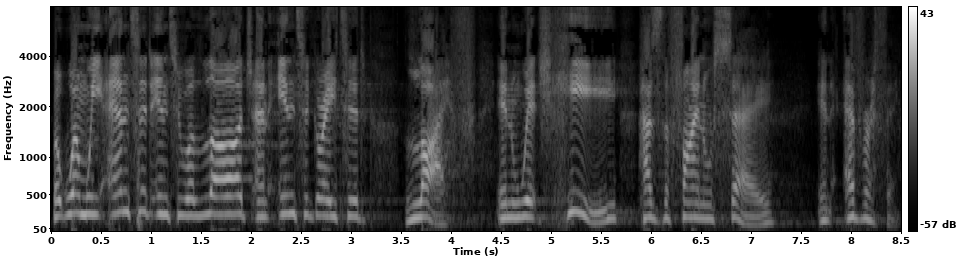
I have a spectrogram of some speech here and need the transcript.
But when we entered into a large and integrated life in which He has the final say in everything,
